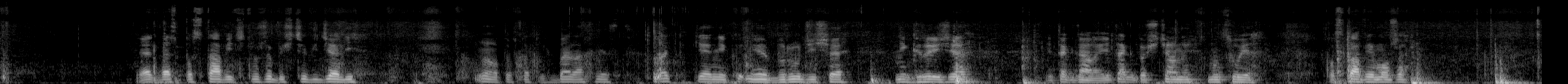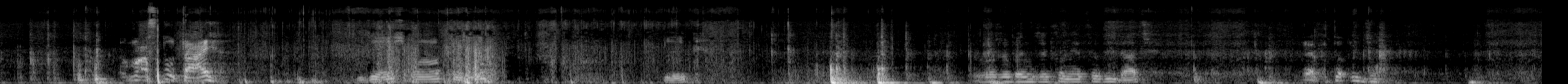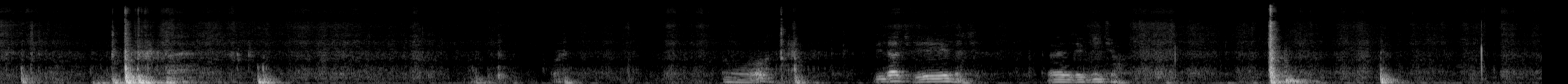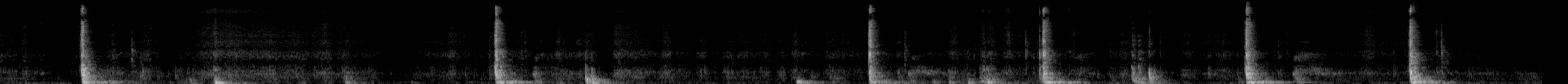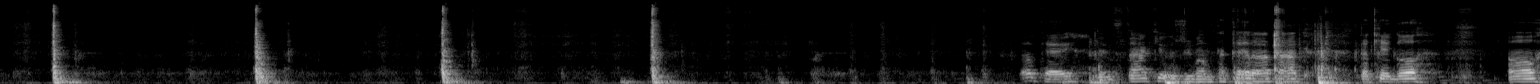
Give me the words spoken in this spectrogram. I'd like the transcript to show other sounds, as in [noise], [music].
jak was postawić tu, żebyście widzieli. No to w takich belach jest lekkie, nie, nie brudzi się, nie gryzie i tak dalej. I tak do ściany mocuję. Postawię może was tutaj. Gdzieś, o tu. Pyk. Może będzie co nieco widać. Jak to idzie. O, widać, widać. Będzie gicio. Okej, więc takie używam takera, tak, takiego. O.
